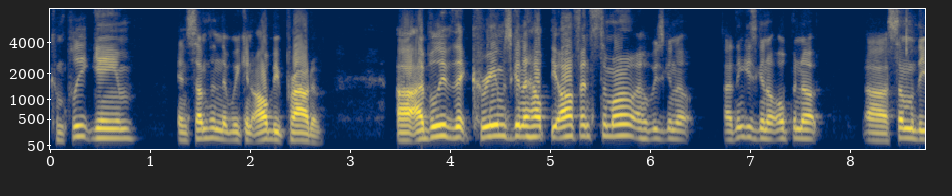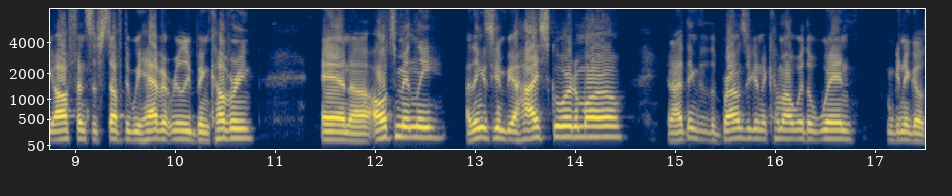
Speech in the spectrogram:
complete game and something that we can all be proud of. Uh, I believe that Kareem's going to help the offense tomorrow. I hope he's going to, I think he's going to open up uh, some of the offensive stuff that we haven't really been covering. And uh, ultimately, I think it's going to be a high score tomorrow. And I think that the Browns are going to come out with a win. I'm going to go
